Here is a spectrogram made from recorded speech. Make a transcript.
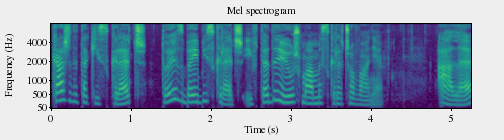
Każdy taki scratch to jest baby scratch i wtedy już mamy skreczowanie. Ale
